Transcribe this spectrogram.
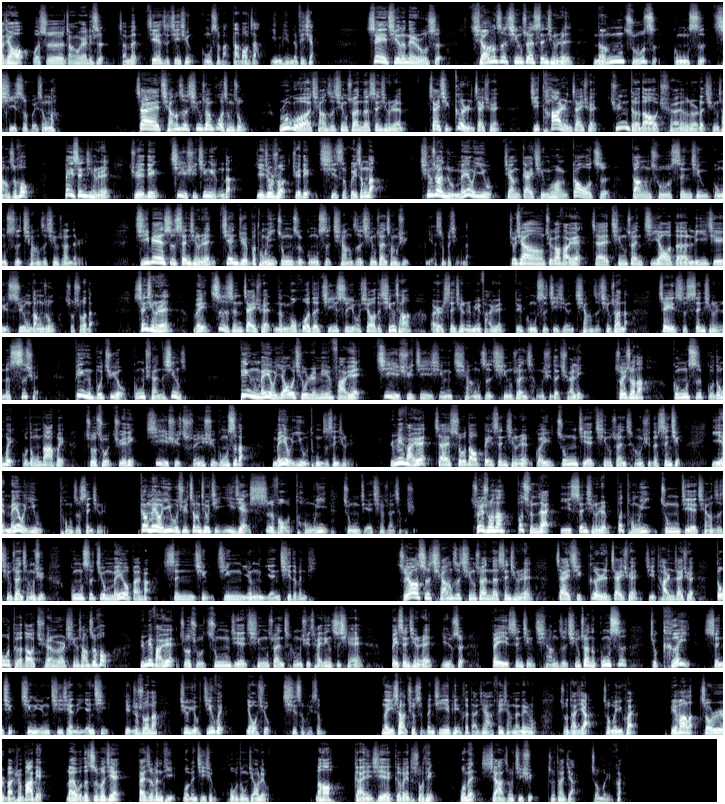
大家好，我是张国元律师，咱们接着进行公司法大爆炸音频的分享。这一期的内容是：强制清算申请人能阻止公司起死回生吗？在强制清算过程中，如果强制清算的申请人在其个人债权及他人债权均得到全额的清偿之后，被申请人决定继续经营的，也就是说决定起死回生的，清算组没有义务将该情况告知。当初申请公司强制清算的人，即便是申请人坚决不同意终止公司强制清算程序，也是不行的。就像最高法院在清算纪要的理解与适用当中所说的，申请人为自身债权能够获得及时有效的清偿而申请人民法院对公司进行强制清算的，这也是申请人的私权，并不具有公权的性质，并没有要求人民法院继续进行强制清算程序的权利。所以说呢。公司股东会、股东大会作出决定继续存续公司的，没有义务通知申请人。人民法院在收到被申请人关于终结清算程序的申请，也没有义务通知申请人，更没有义务去征求其意见是否同意终结清算程序。所以说呢，不存在以申请人不同意终结强制清算程序，公司就没有办法申请经营延期的问题。只要是强制清算的申请人，在其个人债权及他人债权都得到全额清偿之后，人民法院作出终结清算程序裁定之前，被申请人，也就是被申请强制清算的公司，就可以申请经营期限的延期，也就是说呢，就有机会要求起死回生。那以上就是本期音频和大家分享的内容，祝大家周末愉快！别忘了周日晚上八点来我的直播间，带着问题我们进行互动交流。那好，感谢各位的收听。我们下周继续，祝大家周末愉快。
